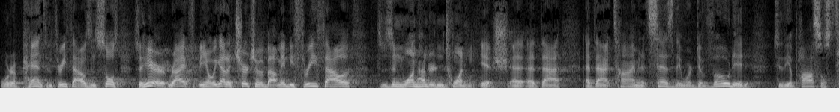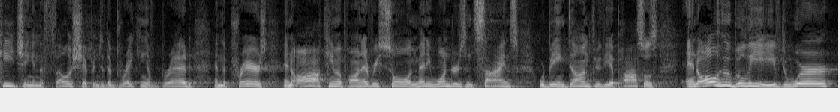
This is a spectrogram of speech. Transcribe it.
will repent and 3,000 souls. So here, right, you know, we got a church of about maybe 3,120 ish at, at, that, at that time. And it says they were devoted to the apostles' teaching and the fellowship and to the breaking of bread and the prayers. And awe came upon every soul, and many wonders and signs were being done through the apostles. And all who believed were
